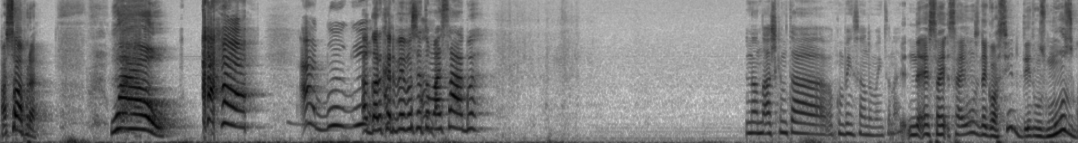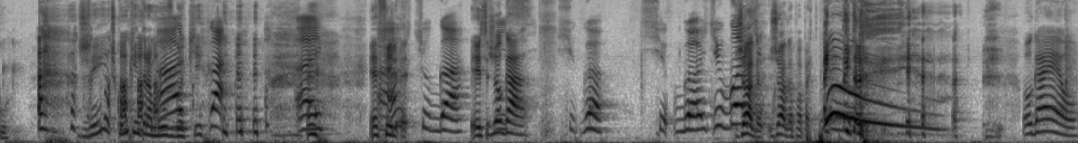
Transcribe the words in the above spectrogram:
e. Assopra! Uau! A Gugu. Agora eu quero ver você tomar essa água. Não, não, acho que não tá compensando muito, né? Né, Sai, sai uns negocinhos de dentro, uns musgo. Gente, como que entra musgo aqui? Ai, É, filho. é- sugar. Esse... Jogar. Sugar. Sugar. Sugar. Joga, joga, papai. Ai, eita. Ô, Gael,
